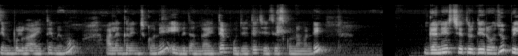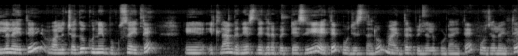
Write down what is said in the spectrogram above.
సింపుల్గా అయితే మేము అలంకరించుకొని ఈ విధంగా అయితే పూజ అయితే చేసేసుకున్నామండి. గణేష్ చతుర్థి రోజు పిల్లలైతే వాళ్ళు చదువుకునే బుక్స్ అయితే ఇట్లా గణేష్ దగ్గర పెట్టేసి అయితే పూజిస్తారు. మా ఇద్దరు పిల్లలు కూడా అయితే పూజలో అయితే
